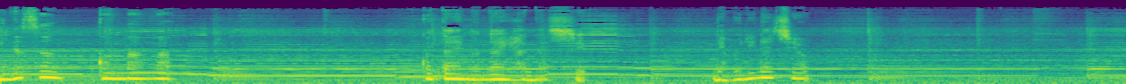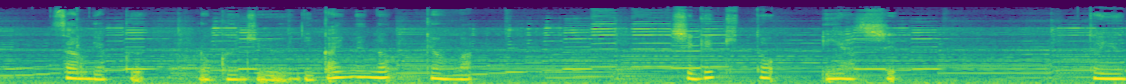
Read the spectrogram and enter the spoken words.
皆さんこんばんは。答えのない話。眠りラジオ。362回目の今日は刺激と癒し。という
